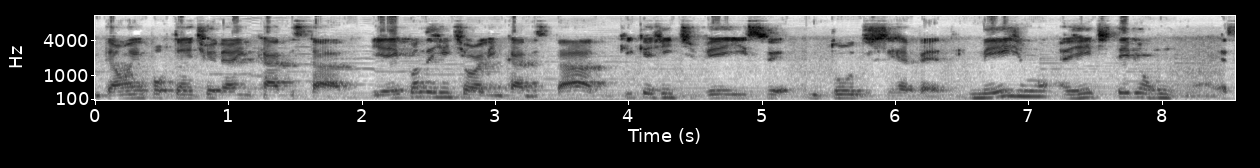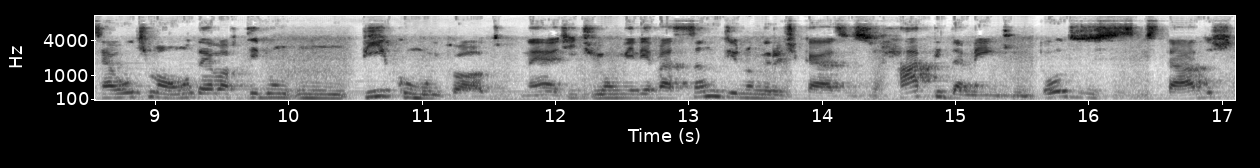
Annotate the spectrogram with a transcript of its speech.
Então é importante olhar em cada estado. E aí quando a gente olha em cada estado, o que, que a gente vê isso em todos se repetem? Mesmo a gente teve um, essa última onda, ela teve um, um pico muito alto, né? A gente viu uma elevação de número de casos rapidamente em todos os estados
